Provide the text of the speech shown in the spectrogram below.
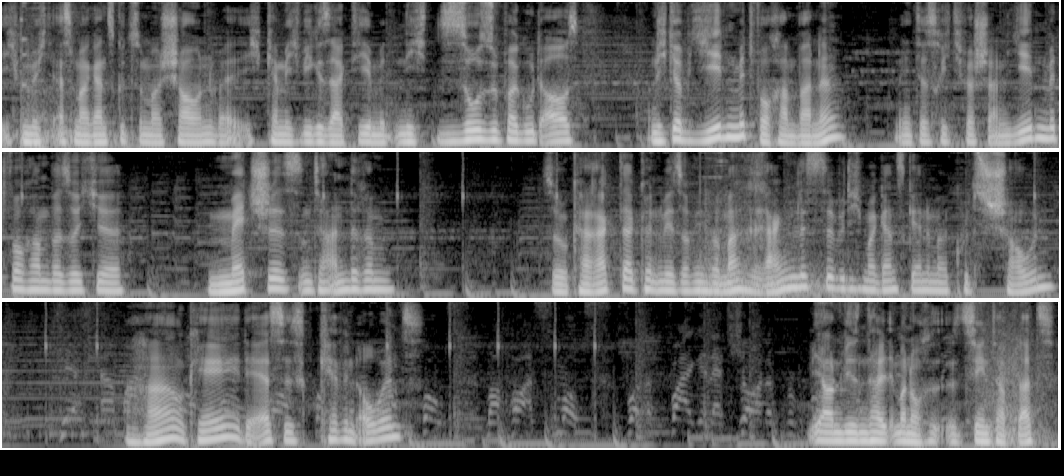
ich möchte erstmal ganz gut so mal schauen, weil ich kenne mich, wie gesagt, hiermit nicht so super gut aus. Und ich glaube, jeden Mittwoch haben wir, ne? Wenn ich das richtig verstanden Jeden Mittwoch haben wir solche Matches, unter anderem. So, Charakter könnten wir jetzt auf jeden Fall machen. Rangliste würde ich mal ganz gerne mal kurz schauen. Aha, okay. Der erste ist Kevin Owens. Ja, und wir sind halt immer noch 10. Platz.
